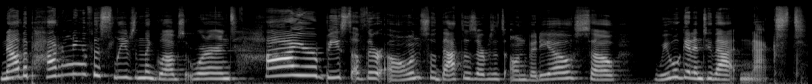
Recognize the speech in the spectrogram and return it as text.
Now the patterning of the sleeves and the gloves were an entire beast of their own, so that deserves its own video. So we will get into that next.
